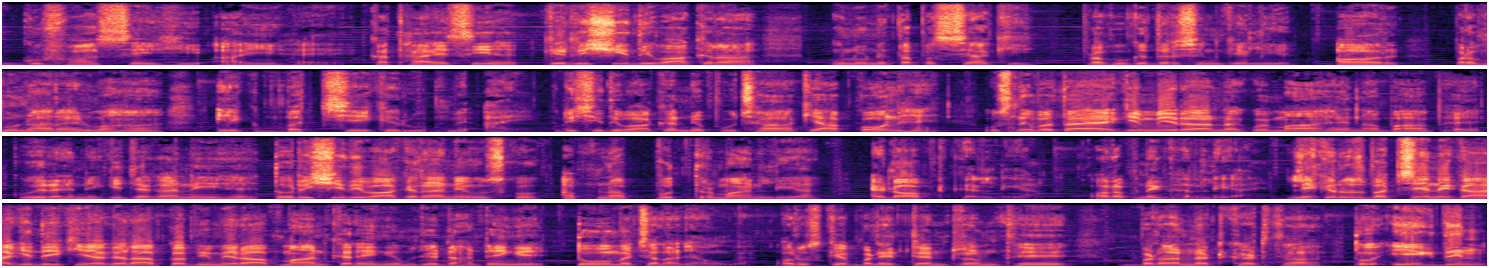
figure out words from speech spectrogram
गुफा से ही आई है। कथा ऐसी है कि ऋषि दिवाकरा, उन्होंने तपस्या की प्रभु के दर्शन के लिए और प्रभु नारायण वहाँ एक बच्चे के रूप में आए। ऋषि दिवाकर ने पूछा कि आप कौन हैं? उसने बताया कि मेरा ना कोई माँ है, ना बाप है, कोई रहने की जगह नहीं है। तो ऋषि दिवाकरा ने उसको अपना पुत्र मान लिया एडॉप्ट कर लिया। और अपने घर ले आए। लेकिन उस बच्चे ने कहा कि देखिए, अगर आप कभी मेरा अपमान करेंगे, मुझे डांटेंगे तो मैं चला जाऊँगा। और उसके बड़े टेंट्रम थे, बड़ा नटखट था। तो एक दिन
